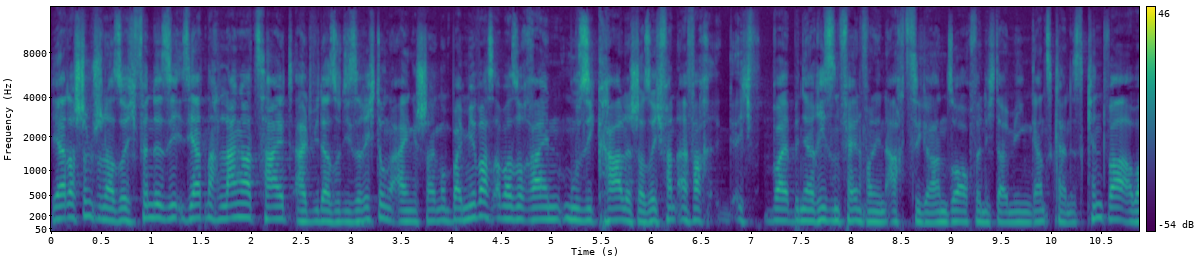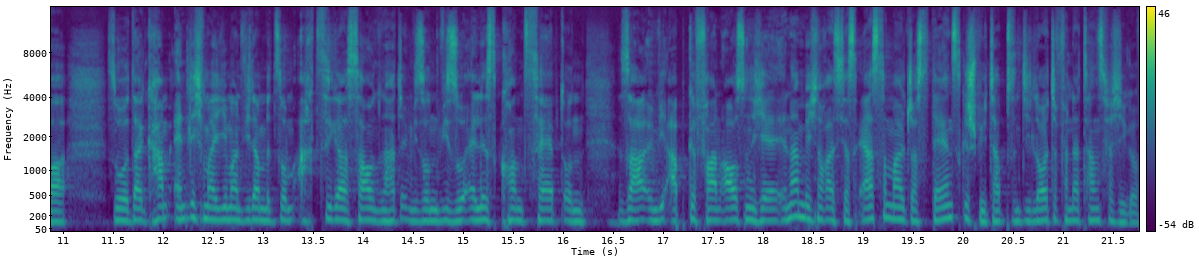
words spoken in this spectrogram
ja, das stimmt schon. Also ich finde, sie, sie hat nach langer Zeit halt wieder so diese Richtung eingeschlagen und bei mir war es aber so rein musikalisch. Also ich fand einfach, ich war, bin ja Riesenfan von den 80ern, so auch wenn ich da irgendwie ein ganz kleines Kind war, aber so, dann kam endlich mal jemand wieder mit so einem 80er-Sound und hatte irgendwie so ein visuelles Konzept und sah irgendwie abgefahren aus und ich erinnere mich noch, als ich das erste Mal Just Dance gespielt habe, sind die Leute von der Tanzfläche äh, ge-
